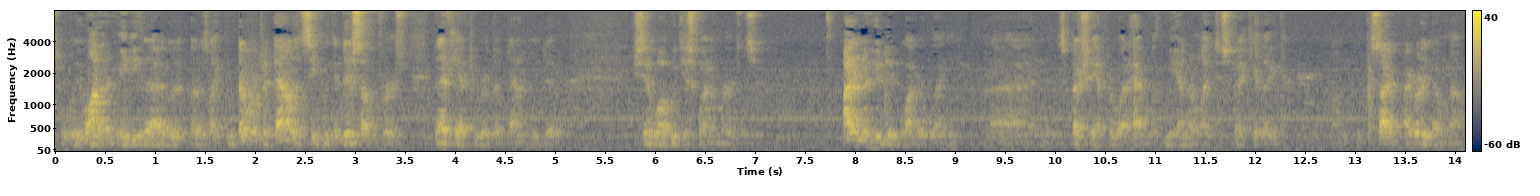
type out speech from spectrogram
So we wanted immediately. I was, I was like, well, don't rip it down. Let's see if we can do something first. Then if you have to rip it down, you do. She said, well, we just went emergency. I don't know who did what or when, uh, especially after what happened with me. I don't like to speculate because I, I really don't know.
